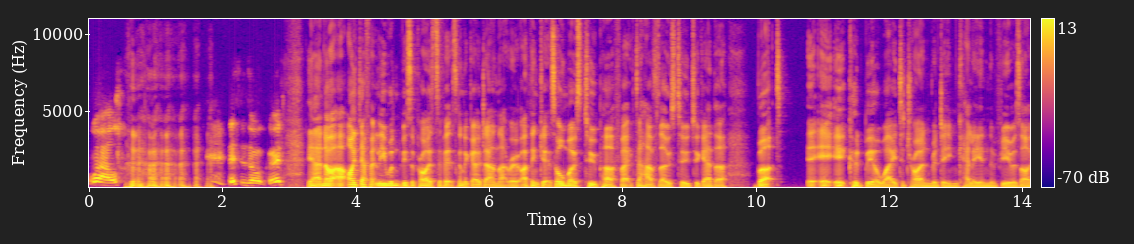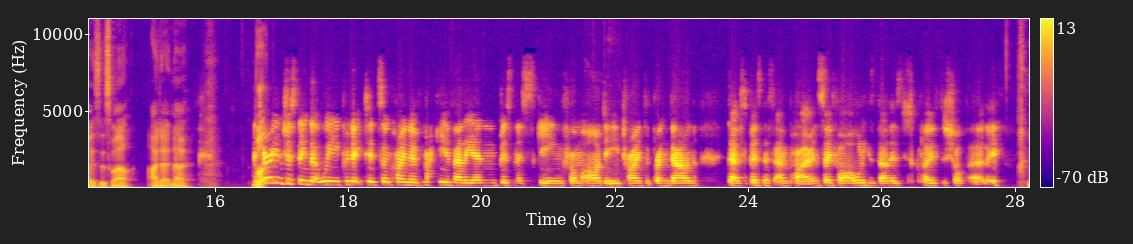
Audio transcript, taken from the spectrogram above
Well, this is awkward. yeah, no, I, I definitely wouldn't be surprised if it's going to go down that route. I think it's almost too perfect to have those two together, but it, it, it could be a way to try and redeem Kelly in the viewer's eyes as well. I don't know. It's What- very interesting that we predicted some kind of Machiavellian business scheme from Aadi trying to bring down Dev's business empire, and so far all he's done is just close the shop early.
